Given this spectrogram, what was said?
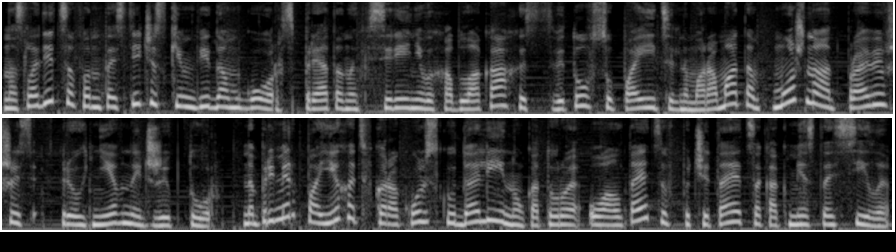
Насладиться фантастическим видом гор, спрятанных в сиреневых облаках из цветов с упоительным ароматом, можно, отправившись в трехдневный джип-тур. Например, поехать в Каракольскую долину, которая у алтайцев почитается как место силы.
